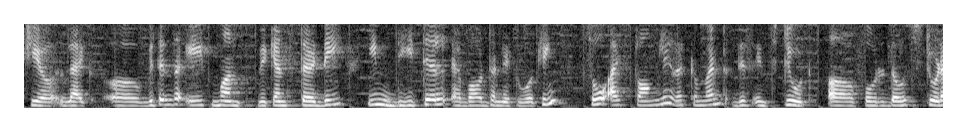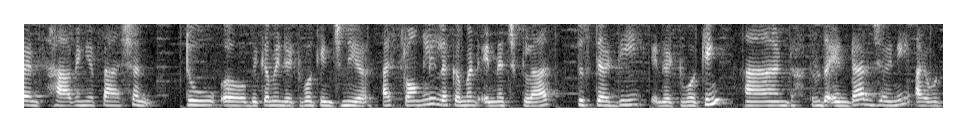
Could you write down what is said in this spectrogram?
here. Like uh, within the 8 months we can study in detail about the networking. So i strongly recommend this institute uh, for those students having a passion to uh, become a network engineer. I strongly recommend NH class to study networking. And through the entire journey I would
